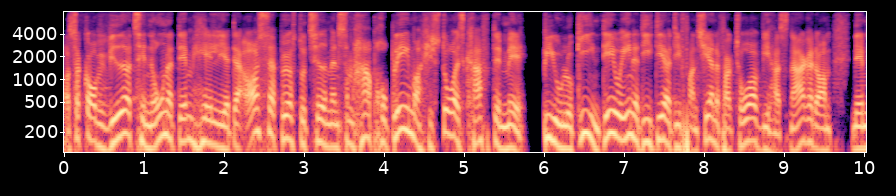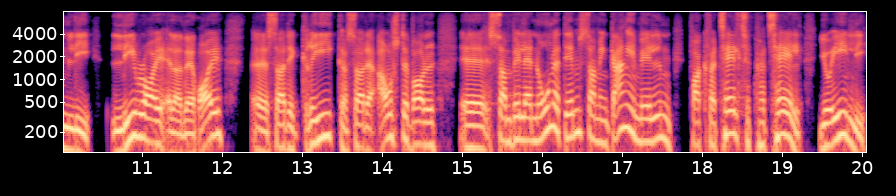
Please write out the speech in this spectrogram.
Og så går vi videre til nogle af dem, Helge, der også er børsnoteret, men som har problemer historisk haft det med biologien. Det er jo en af de der differentierende faktorer, vi har snakket om, nemlig Leroy eller Leroy, øh, så er det Grieg, og så er det Austevold, øh, som vil er nogle af dem, som en gang imellem fra kvartal til kvartal jo egentlig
